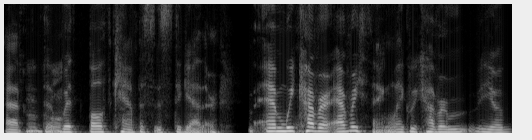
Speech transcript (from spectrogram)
at oh, the, cool. with both campuses together. And we cover everything. Like we cover, you know,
